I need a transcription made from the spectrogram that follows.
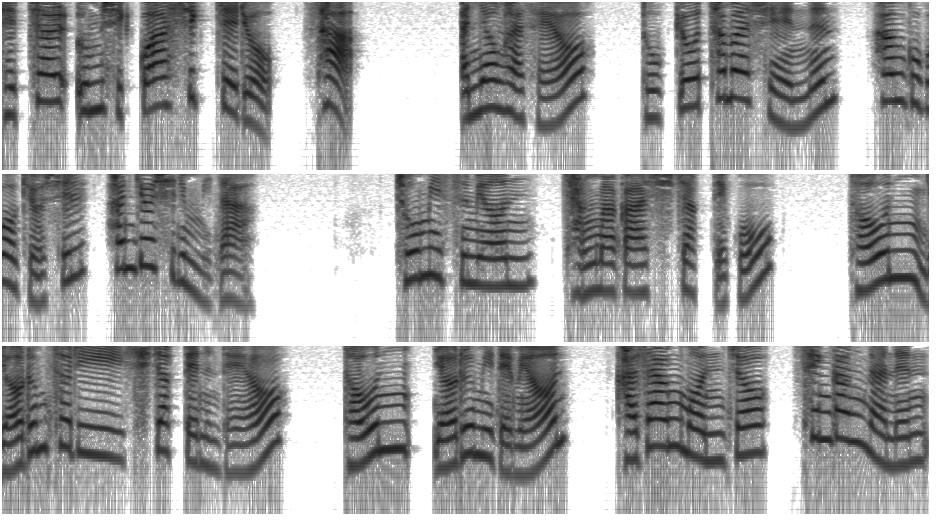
제철 음식과 식재료 4. 안녕하세요. 도쿄 타마시에 있는 한국어 교실 한교실입니다. 좀 있으면 장마가 시작되고 더운 여름철이 시작되는데요. 더운 여름이 되면 가장 먼저 생각나는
